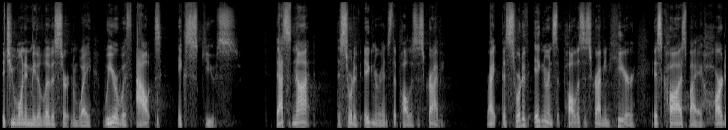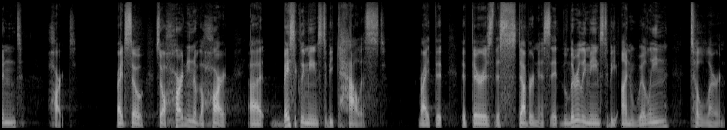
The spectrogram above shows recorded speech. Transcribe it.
that you wanted me to live a certain way. We are without excuse. That's not the sort of ignorance that Paul is describing, right? The sort of ignorance that Paul is describing here is caused by a hardened heart, right? So, so a hardening of the heart uh, basically means to be calloused, right? That, that there is this stubbornness. It literally means to be unwilling to learn,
